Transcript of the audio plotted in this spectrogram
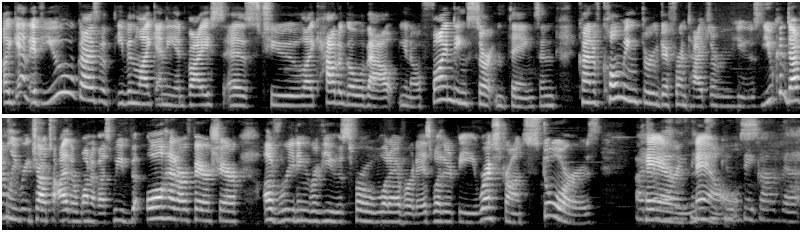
again, if you guys would even like any advice as to like how to go about, you know, finding certain things and kind of combing through different types of reviews, you can definitely reach out to either one of us. We've all had our fair share of reading reviews for whatever it is, whether it be restaurants, stores, Are Hair and nails. You can think of that.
